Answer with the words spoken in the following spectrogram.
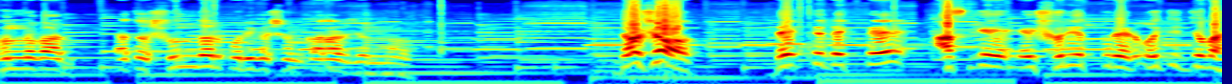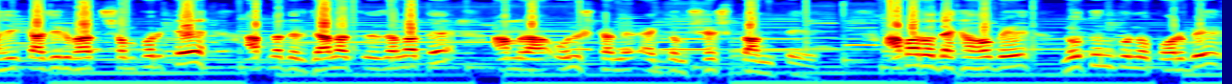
ধন্যবাদ এত সুন্দর পরিবেশন করার জন্য। দর্শক, দেখতে দেখতে আজকে এই শরীয়তপুরের ঐতিহ্যবাহী কাজির ভাত সম্পর্কে আপনাদের জানাতে জানাতে আমরা অনুষ্ঠানের একদম শেষ প্রান্তে আবারও দেখা হবে নতুন কোনো পর্বে,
